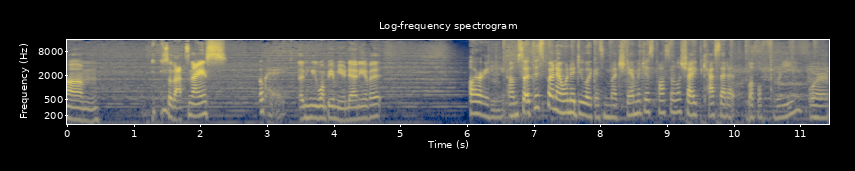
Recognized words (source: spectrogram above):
Um, so that's nice, Okay. and he won't be immune to any of it. Alrighty. Um. So at this point, I want to do like as much damage as possible. Should I cast that at level three or?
